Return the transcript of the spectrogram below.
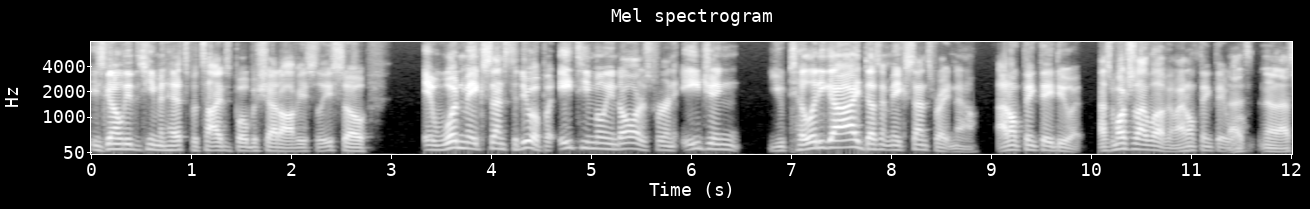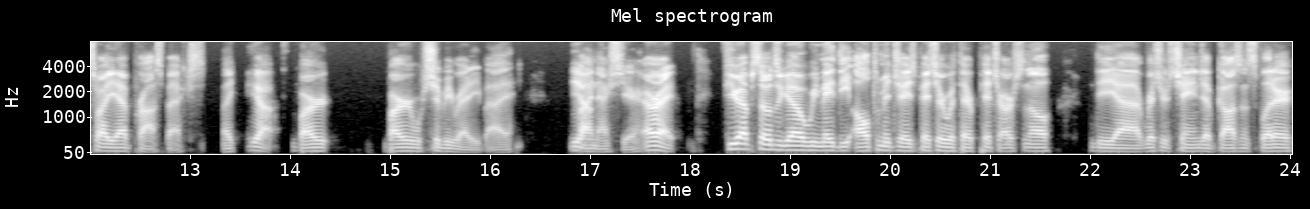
He's going to lead the team in hits besides Bo Bichette, obviously. So it would make sense to do it, but $18 million for an aging utility guy doesn't make sense right now. I don't think they do it. As much as I love him, I don't think they will. that's no, that's why you have prospects. Like yeah. Bart, Barger should be ready by Yeah. by next year. All right. A few episodes ago, we made the ultimate Jays pitcher with their pitch arsenal, the uh, Richards changeup, Gausman splitter.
